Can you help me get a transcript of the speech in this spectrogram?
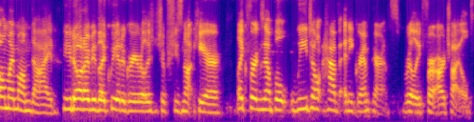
oh my mom died. You know what i mean? Like we had a great relationship. She's not here. Like for example we don't have any grandparents really for our child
